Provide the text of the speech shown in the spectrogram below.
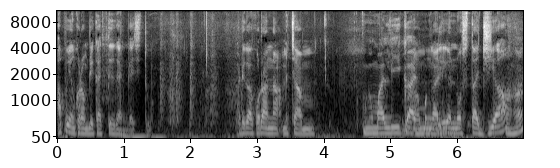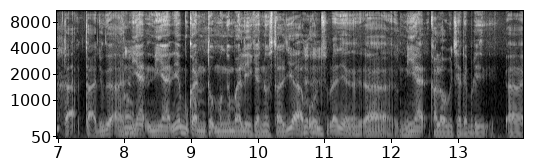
Apa yang korang boleh katakan kat situ adakah korang nak macam Mengembalikan uh, mengalihkan nostalgia uh-huh. Tak tak juga hmm. niat niatnya bukan untuk mengembalikan nostalgia pun hmm. sebenarnya uh, niat kalau macam daripada uh,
